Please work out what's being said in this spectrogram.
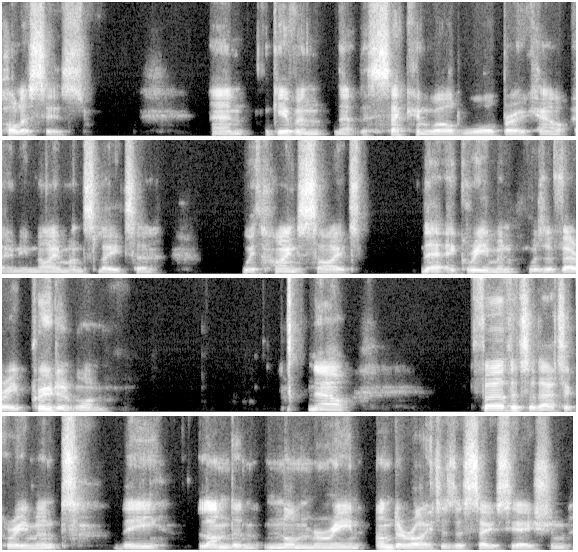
policies. And given that the Second World War broke out only nine months later, with hindsight, their agreement was a very prudent one. Now, further to that agreement, the London Non Marine Underwriters Association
